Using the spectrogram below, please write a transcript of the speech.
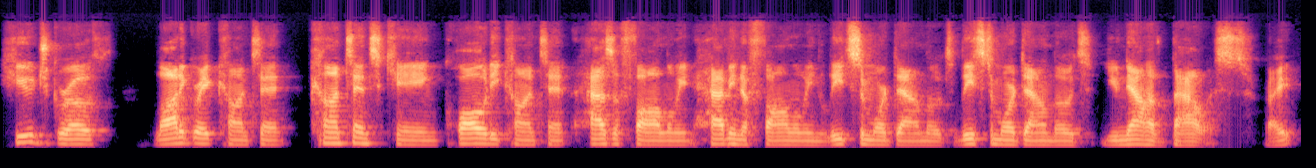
huge growth a lot of great content content's king quality content has a following having a following leads to more downloads leads to more downloads. You now have ballast right?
